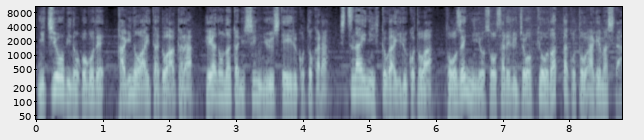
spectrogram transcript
日曜日の午後で、鍵の開いたドアから部屋の中に侵入していることから、室内に人がいることは当然に予想される状況だったことを挙げました。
